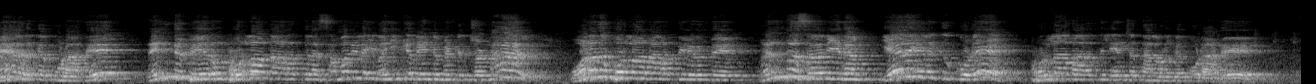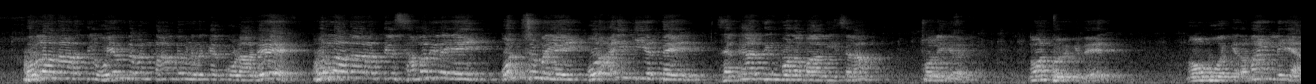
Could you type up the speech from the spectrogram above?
மேல இருக்கக்கூடாது ரெண்டு பேரும் பொருளாதாரத்துல சமநிலை வகிக்க வேண்டும் என்று சொன்னால் உனது பொருளாதாரத்தில் இருந்து ரெண்டு சதவீதம் ஏழைகளுக்கு கூட பொருளாதாரத்தில் ஏற்றத்தாழ்வு இருக்கக்கூடாது. பொருளாதாரத்தில் உயர்ந்தவன் தாழ்ந்தவன் இருக்கக்கூடாது. பொருளாதாரத்தில் சமநிலையை ஒற்றுமையை ஒரு ஐக்கியத்தை ஜக்காத்தின் மூலமாக இஸ்லாம் சொல்லுகிறது. நோன்பு இருக்குது. நோன்பு வைக்கிறோமா இல்லையா?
